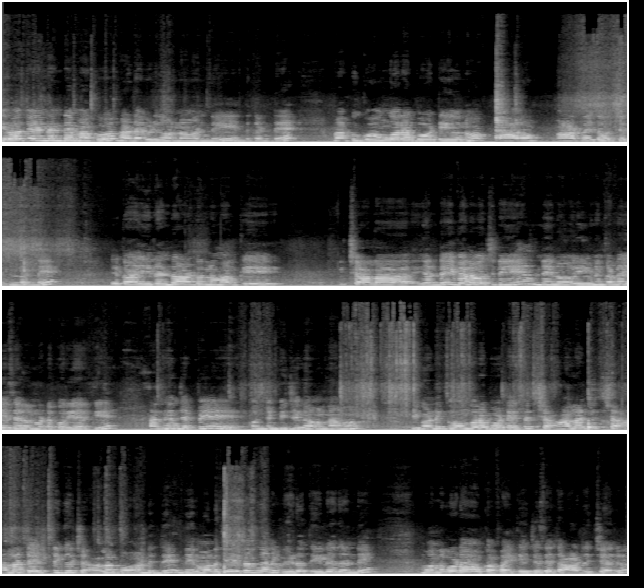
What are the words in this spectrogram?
ఈరోజు ఏంటంటే మాకు హడావిడిగా ఉన్నామండి. ఎందుకంటే మాకు గోంగూర బోటీను కారం ఆర్డర్ అయితే వచ్చేసిందండి. ఇక ఈ రెండు ఆర్డర్లు మనకి చాలా అంటే ఇవాళ వచ్చినాయి. నేను ఈవినింగ్ కల్లా వేసాను అనమాట కొరియర్కి. అందుకని చెప్పి కొంచెం బిజీగా ఉన్నాము. ఇదిగోండి గోంగూర బోట అయితే చాలా అంటే చాలా టేస్టీగా చాలా బాగుండిద్ది. నేను మొన్న చేశాను కానీ వీడియో తీయలేదండి. మొన్న కూడా ఒక ఫైవ్ కేజీస్ అయితే ఆర్డర్ ఇచ్చారు.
